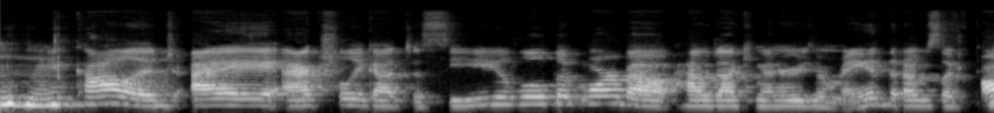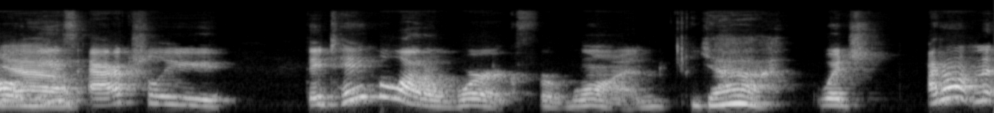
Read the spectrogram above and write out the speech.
Mhm. in college, I actually got to see a little bit more about how documentaries are made. That I was like, oh, Yeah. these actually they take a lot of work for one, Yeah. which I don't know.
